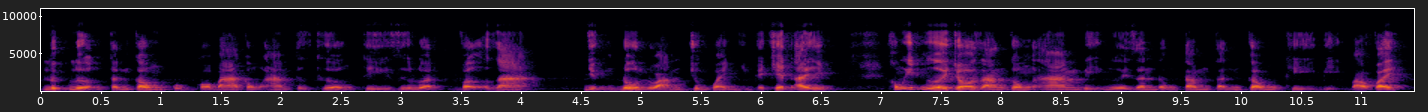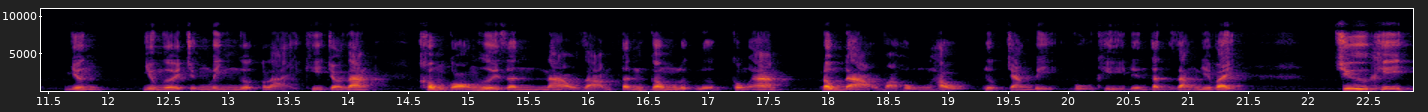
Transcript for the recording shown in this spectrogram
lực lượng tấn công cũng có ba công an tử thương thì dư luận vỡ ra những đồn đoán chung quanh những cái chết ấy. Không ít người cho rằng công an bị người dân đồng tâm tấn công khi bị bao vây, nhưng nhiều người chứng minh ngược lại khi cho rằng không có người dân nào dám tấn công lực lượng công an đông đảo và hùng hậu được trang bị vũ khí đến tận răng như vậy. Trừ khi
